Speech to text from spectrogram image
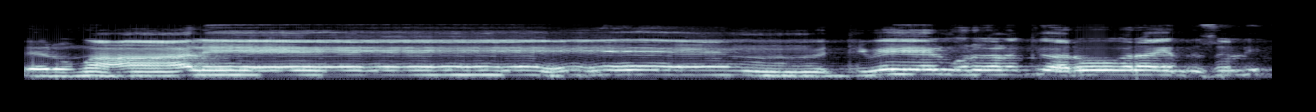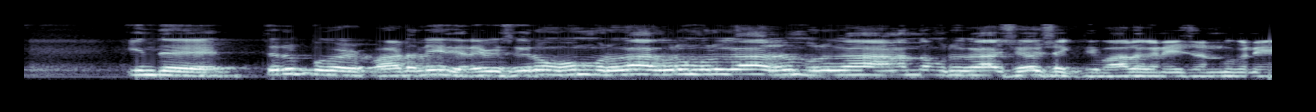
பெருமாளே வெற்றிவேல் முருகனுக்கு அரோகரா என்று சொல்லி இந்த திருப்புகழ் பாடலை நிறைவு செய்கிறோம். ஓம் முருகா குரு முருகா அருள் முருகா ஆனந்த முருகா சிவசக்தி பாலகனே சண்முகனே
